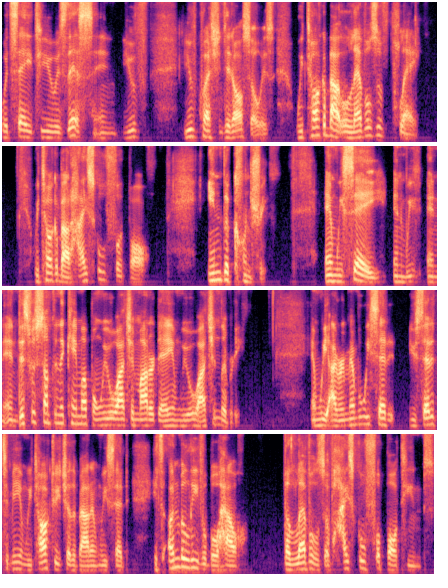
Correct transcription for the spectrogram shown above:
would say to you is this and you've you've questioned it also is we talk about levels of play. We talk about high school football in the country. And we say, and we and and this was something that came up when we were watching Mater Dei and we were watching Liberty. And we I remember we said it, you said it to me and we talked to each other about it, and we said, it's unbelievable how the levels of high school football teams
